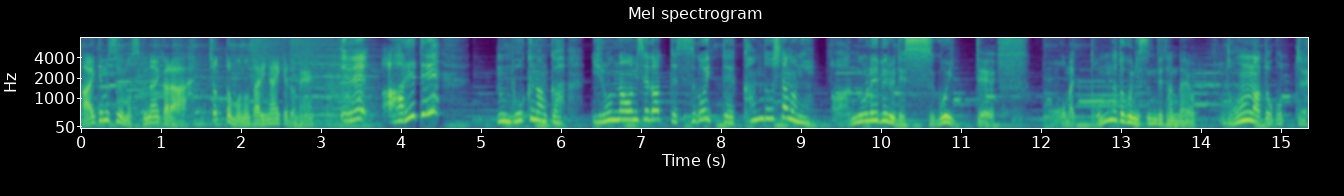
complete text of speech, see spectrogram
アイテム数も少ないからちょっと物足りないけどね。えあれで？僕なんかいろんなお店があってすごいって感動したのに。あのレベルですごいってお前どんなとこに住んでたんだよ。どんなとこって。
